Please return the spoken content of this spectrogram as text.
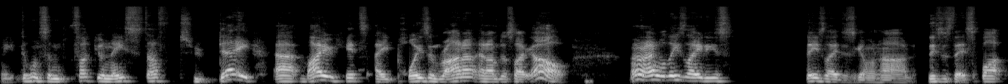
Are you doing some fuck your knees stuff today? Uh, Mayu hits a poison rana, and I'm just like, oh, all right. Well, these ladies, these ladies are going hard. This is their spot.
